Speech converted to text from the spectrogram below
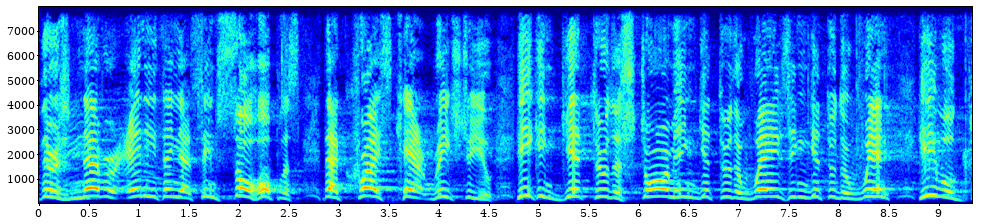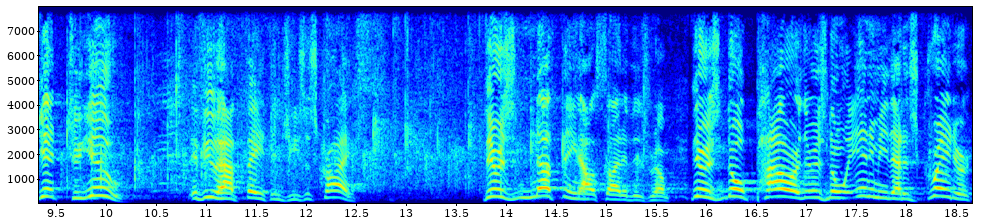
There is never anything that seems so hopeless that Christ can't reach to you. He can get through the storm, He can get through the waves, He can get through the wind. He will get to you if you have faith in Jesus Christ. There is nothing outside of His realm. There is no power, there is no enemy that is greater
